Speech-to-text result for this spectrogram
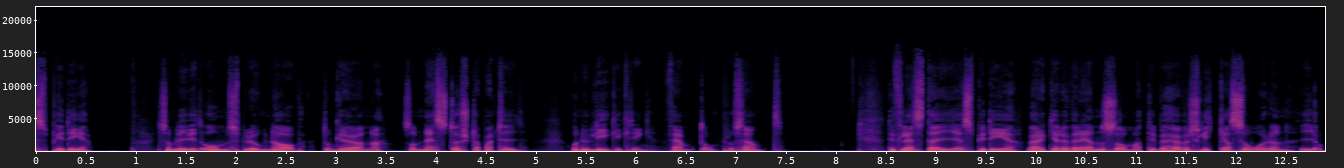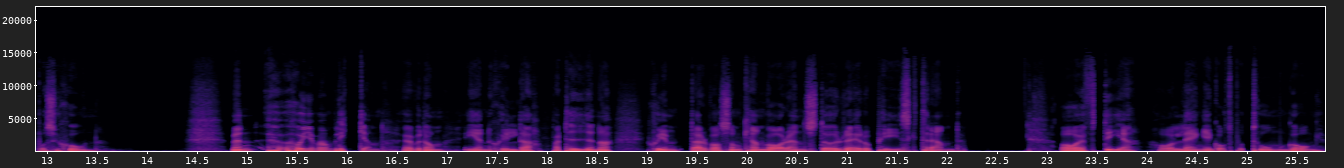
SPD som blivit omsprungna av de gröna som näst största parti och nu ligger kring 15 procent. De flesta i SPD verkar överens om att de behöver slicka såren i opposition. Men höjer man blicken över de enskilda partierna skymtar vad som kan vara en större europeisk trend. AFD har länge gått på tomgång.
